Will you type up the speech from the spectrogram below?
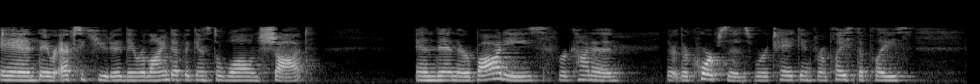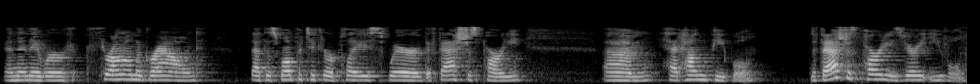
and they were executed. They were lined up against a wall and shot. And then their bodies were kind of, their, their corpses were taken from place to place and then they were thrown on the ground at this one particular place where the fascist party um, had hung people. The fascist party is very evil,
